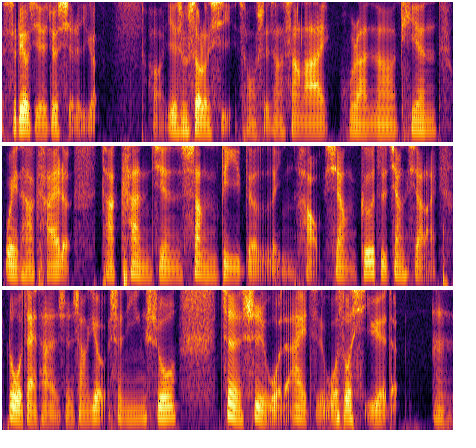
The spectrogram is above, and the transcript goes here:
十六节就写了一个。啊，耶稣受了洗，从水上上来。忽然呢，天为他开了，他看见上帝的灵好像鸽子降下来，落在他的身上。又有声音说：“这是我的爱子，我所喜悦的。”嗯，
